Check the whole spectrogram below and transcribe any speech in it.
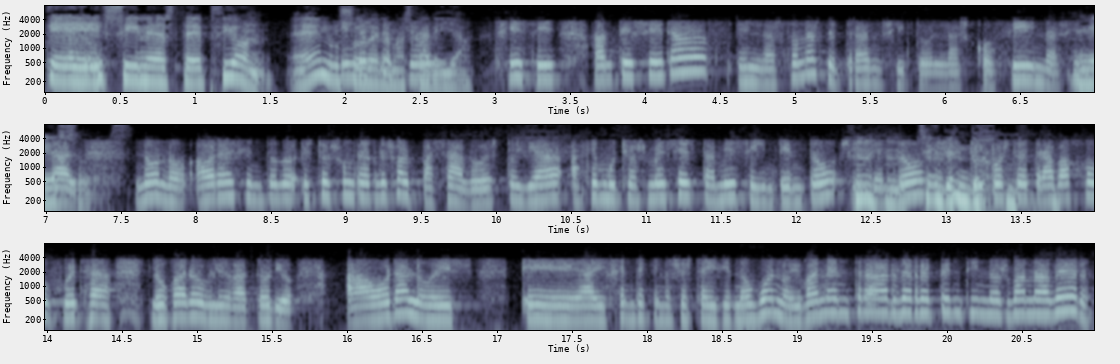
que sin excepción ¿eh? el uso de la mascarilla. Sí, sí. Antes era en las zonas de tránsito, en las cocinas, en tal. No, no. Ahora es en todo. Esto es un regreso al pasado. Esto ya hace muchos meses también se intentó, se intentó, que el puesto de trabajo fuera lugar obligatorio. Ahora lo es. Eh, hay gente que nos está diciendo, bueno, y van a entrar de repente y nos van a ver.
